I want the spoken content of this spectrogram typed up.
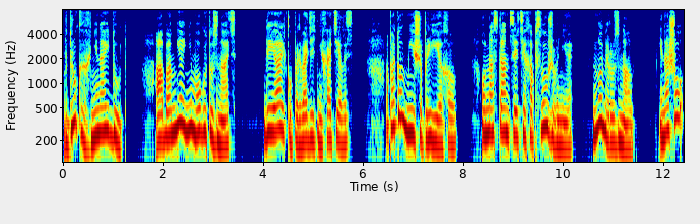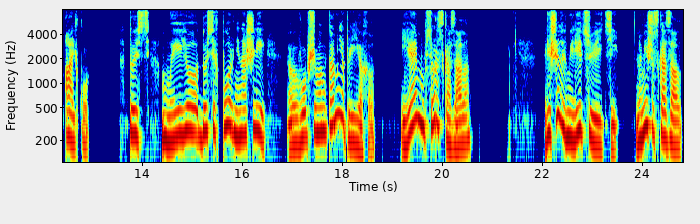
вдруг их не найдут, а обо мне они могут узнать. Да и Альку подводить не хотелось. А потом Миша приехал. Он на станции техобслуживания номер узнал и нашел Альку. То есть мы ее до сих пор не нашли. В общем, он ко мне приехал, и я ему все рассказала. Решила в милицию идти, но Миша сказал,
